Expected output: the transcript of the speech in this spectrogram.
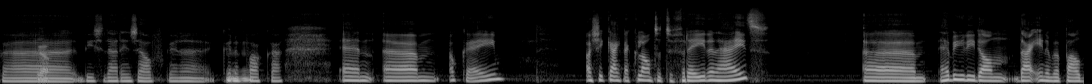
uh, ja. die ze daarin zelf kunnen, kunnen Mhm. pakken. En ehm, oké, als je kijkt naar klantentevredenheid, ehm, hebben jullie dan daarin een bepaald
